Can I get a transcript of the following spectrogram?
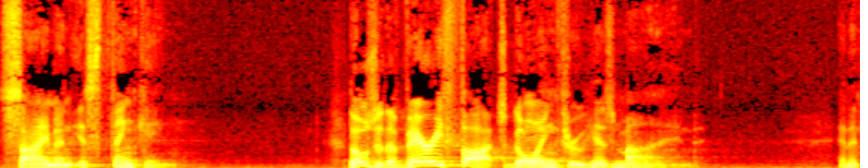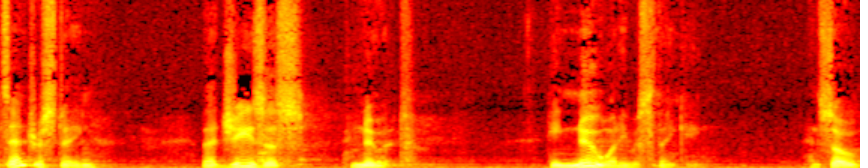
Simon is thinking. Those are the very thoughts going through his mind. And it's interesting that Jesus knew it. He knew what he was thinking. And so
